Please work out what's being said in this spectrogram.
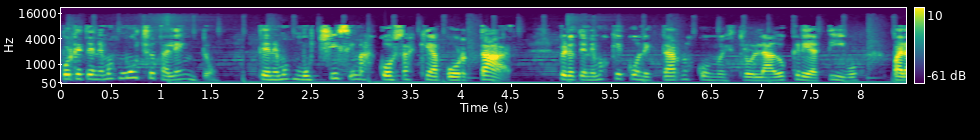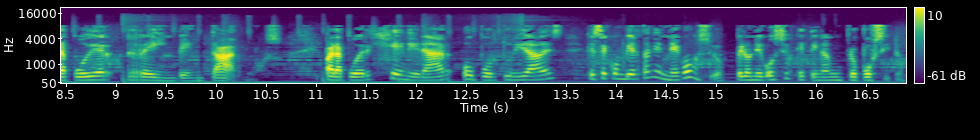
porque tenemos mucho talento, tenemos muchísimas cosas que aportar, pero tenemos que conectarnos con nuestro lado creativo para poder reinventarnos, para poder generar oportunidades que se conviertan en negocios, pero negocios que tengan un propósito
